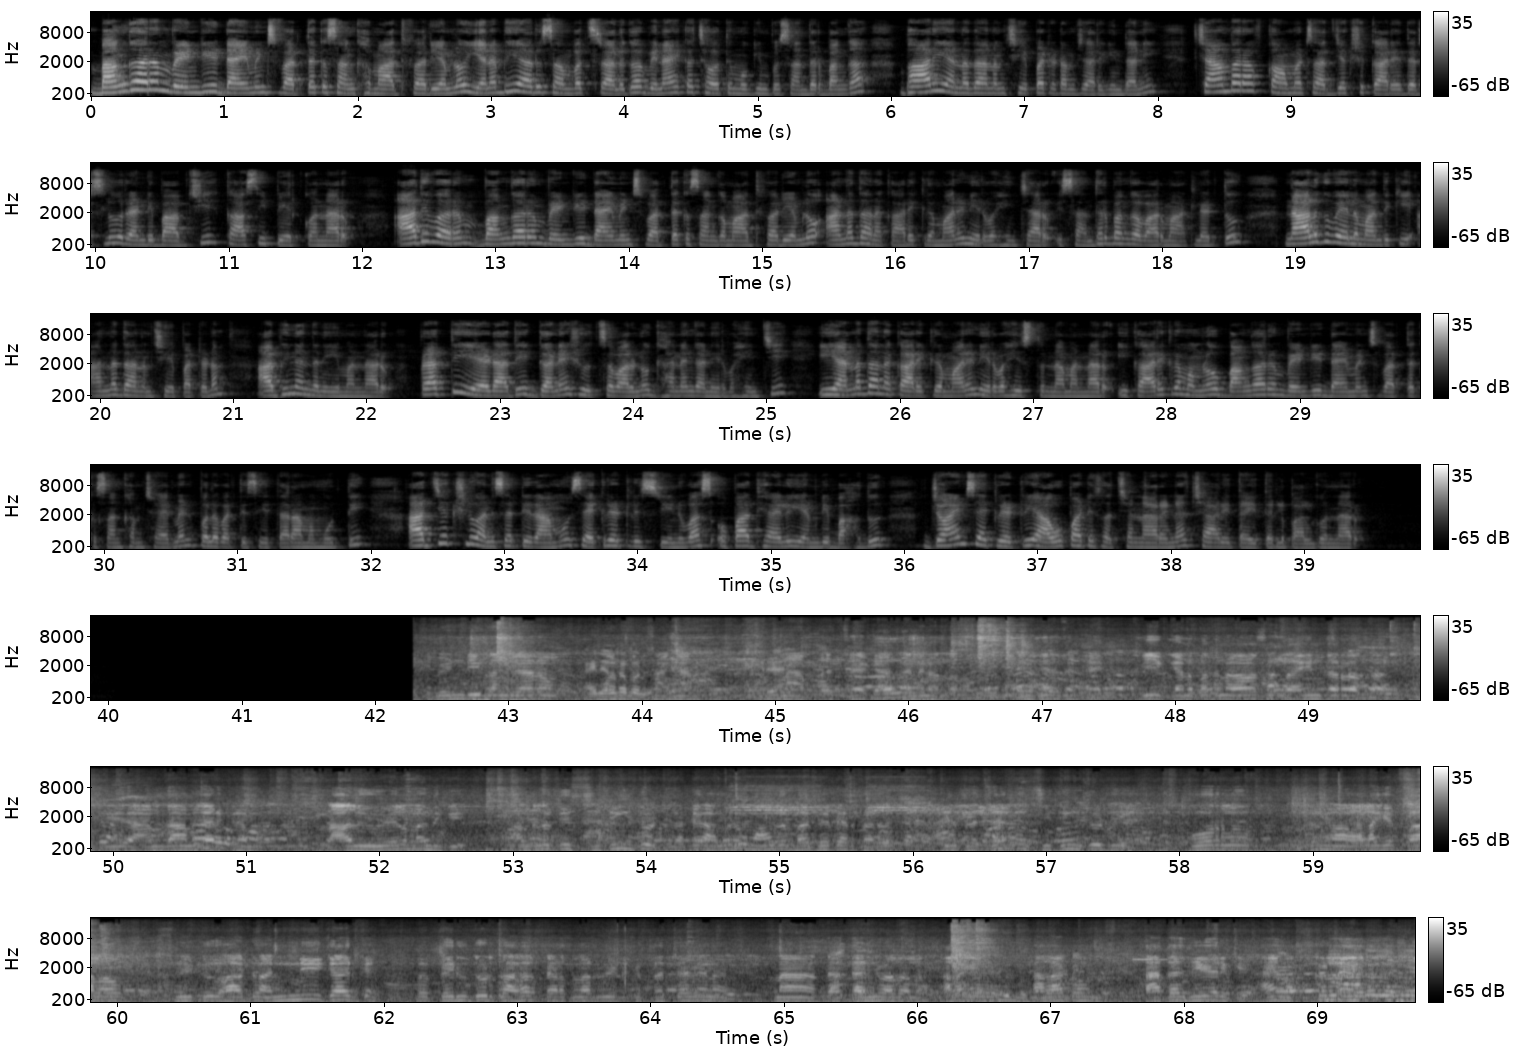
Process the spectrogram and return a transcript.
బంగారం వెండి డైమండ్స్ వర్తక సంఘం ఆధ్వర్యంలో ఎనభై ఆరు సంవత్సరాలుగా వినాయక చవితి ముగింపు సందర్భంగా భారీ అన్నదానం చేపట్టడం జరిగిందని ఛాంబర్ ఆఫ్ కామర్స్ అధ్యక్ష కార్యదర్శులు రండి బాబ్జీ కాశీ పేర్కొన్నారు. ఆదివారం బంగారం వెండి డైమండ్స్ వర్తక సంఘం ఆధ్వర్యంలో అన్నదాన కార్యక్రమాన్ని నిర్వహించారు. ఈ సందర్భంగా వారు మాట్లాడుతూ నాలుగు వేల మందికి అన్నదానం చేపట్టడం అభినందనీయమన్నారు. ప్రతి ఏడాది గణేష్ ఉత్సవాలను ఘనంగా నిర్వహించి ఈ అన్నదాన కార్యక్రమాన్ని నిర్వహిస్తున్నామన్నారు. ఈ కార్యక్రమంలో బంగారం వెండి డైమండ్స్ వర్తక సంఘం చైర్మన్ పులవర్తి సీతారామమూర్తి అధ్యక్షులు అనిశెట్టి రాము సెక్రటరీ శ్రీనివాస్ ఉపాధ్యాయులు MD Bahadur joint secretary Avupati Satyanarayana Chari తదితరులు పాల్గొన్నారు. వెండి బంగారం? సంఘానికి నా ప్రత్యేక అభినందనలు. ఎందుకంటే ఈ గణపతి నవరాత్రులు అయిన తర్వాత ఈ అన్నదాన కార్యక్రమం నాలుగు వేల మందికి అందులోకి సిట్టింగ్ తోటి అంటే అందరూ మామూలుగా బఫే పెడతారు. ఇది ప్రత్యేకంగా సిట్టింగ్ తోటి కూరలు అలాగే పలావ్ స్వీటు హాట్ అన్ని కార్యక్రమం పెరుగుతోటి సహా పెడుతున్నారు వీళ్ళకి ప్రత్యేకమైన నా ధన్యవాదాలు. అలాగే కళాకం తాతాజీ గారికి ఆయన ఒక్కళ్ళే.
